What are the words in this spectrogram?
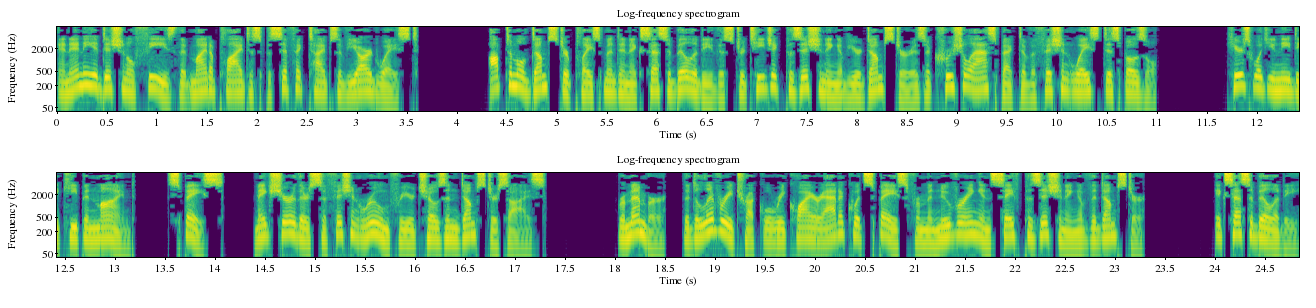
and any additional fees that might apply to specific types of yard waste. Optimal dumpster placement and accessibility The strategic positioning of your dumpster is a crucial aspect of efficient waste disposal. Here's what you need to keep in mind space. Make sure there's sufficient room for your chosen dumpster size. Remember, the delivery truck will require adequate space for maneuvering and safe positioning of the dumpster. Accessibility.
